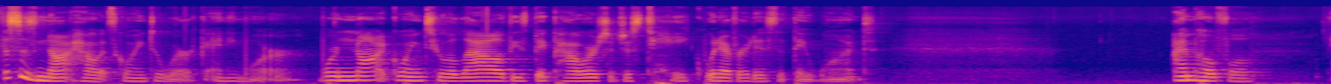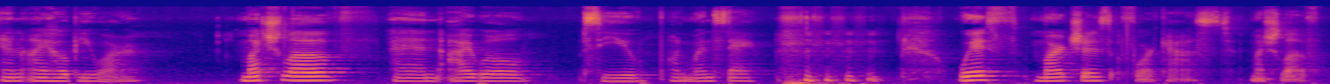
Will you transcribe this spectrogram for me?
This is not how it's going to work anymore. We're not going to allow these big powers to just take whatever it is that they want. I'm hopeful, and I hope you are. Much love, and I will see you on Wednesday with March's forecast. Much love.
